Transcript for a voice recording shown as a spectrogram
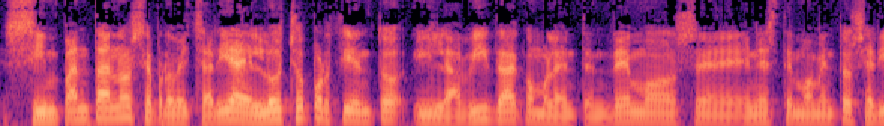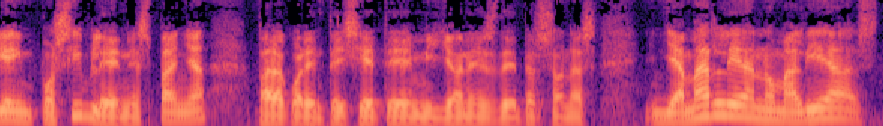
Sin pantanos se aprovecharía el 8% y la vida, como la entendemos eh, en este momento, sería imposible en España para 47 millones de personas. Llamarle anomalías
